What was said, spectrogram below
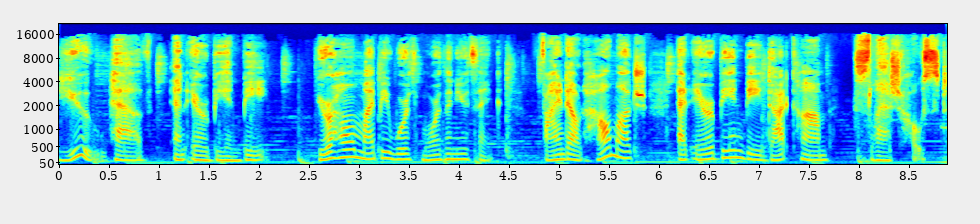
you have an Airbnb. Your home might be worth more than you think. Find out how much at airbnb.com/slash host.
